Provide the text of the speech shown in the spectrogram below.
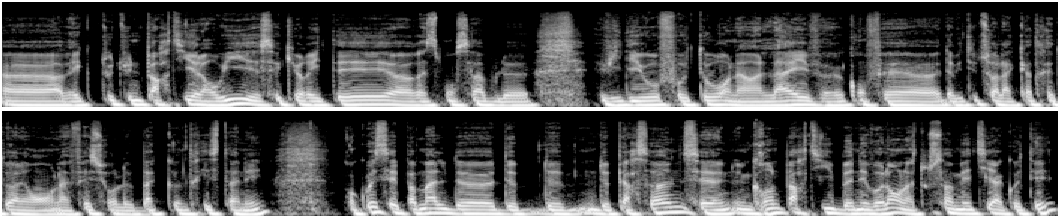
Euh, avec toute une partie, alors oui, sécurité, euh, responsable vidéo, photo. On a un live qu'on fait euh, d'habitude sur la 4 étoiles, on l'a fait sur le backcountry cette année. Donc oui, c'est pas mal de, personnes. C'est une grande partie bénévolat. On a tous un métier à côté.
